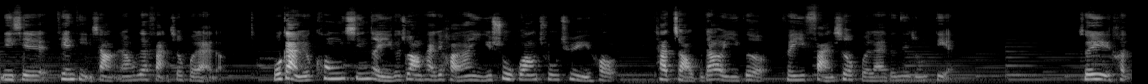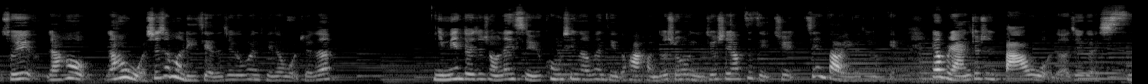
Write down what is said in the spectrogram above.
那些天体上，然后再反射回来的。我感觉空心的一个状态，就好像一束光出去以后，它找不到一个可以反射回来的那种点，所以很，所以然后，然后我是这么理解的这个问题的，我觉得。你面对这种类似于空心的问题的话，很多时候你就是要自己去建造一个这种点，要不然就是把我的这个思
